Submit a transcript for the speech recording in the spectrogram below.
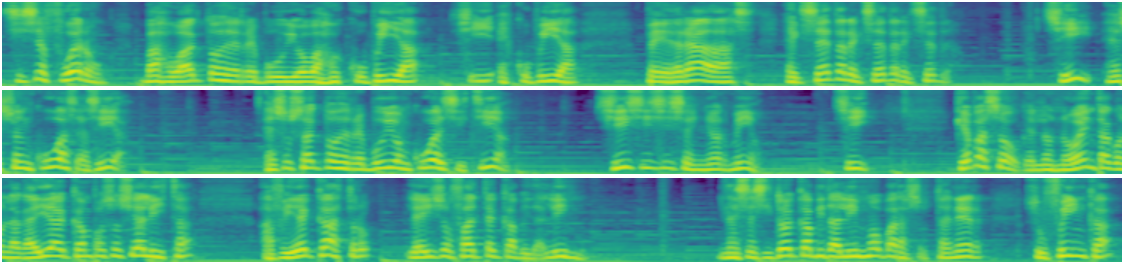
sí se fueron bajo actos de repudio, bajo escupía, sí, escupía, pedradas, etcétera, etcétera, etcétera. Sí, eso en Cuba se hacía. Esos actos de repudio en Cuba existían. Sí, sí, sí, señor mío. Sí. ¿Qué pasó? Que en los 90, con la caída del campo socialista, a Fidel Castro le hizo falta el capitalismo necesitó el capitalismo para sostener su finca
